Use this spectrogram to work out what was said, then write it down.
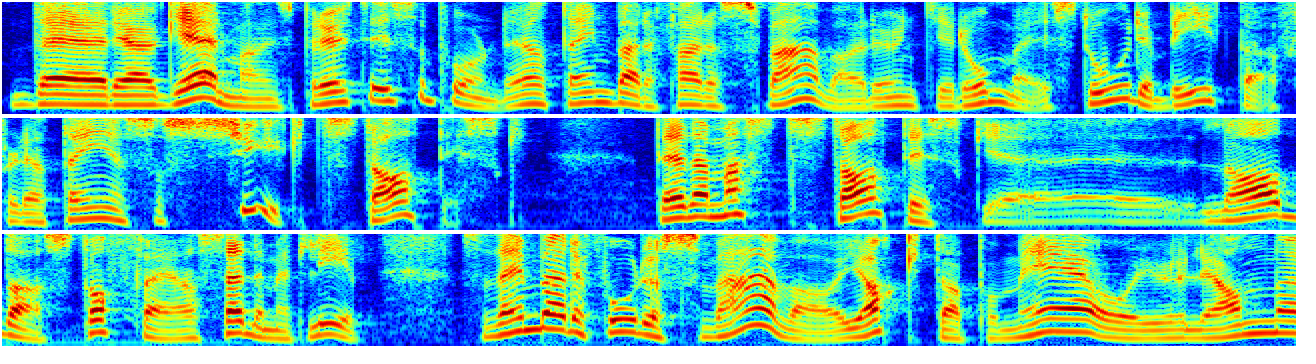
det jeg reagerer med den sprøyteisoporen, det er at den bare får og svever rundt i rommet i store biter, fordi at den er så sykt statisk. Det er det mest statisk eh, lada stoffet jeg har sett i mitt liv. Så den bare for og sveva og jakta på meg og Julianne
